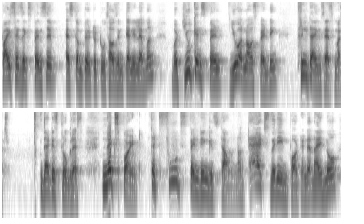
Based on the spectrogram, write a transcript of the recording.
twice as expensive as compared to 2010-11 but you can spend, you are now spending three times as much. That is progress. Next point, that food spending is down. Now that's very important. And I know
